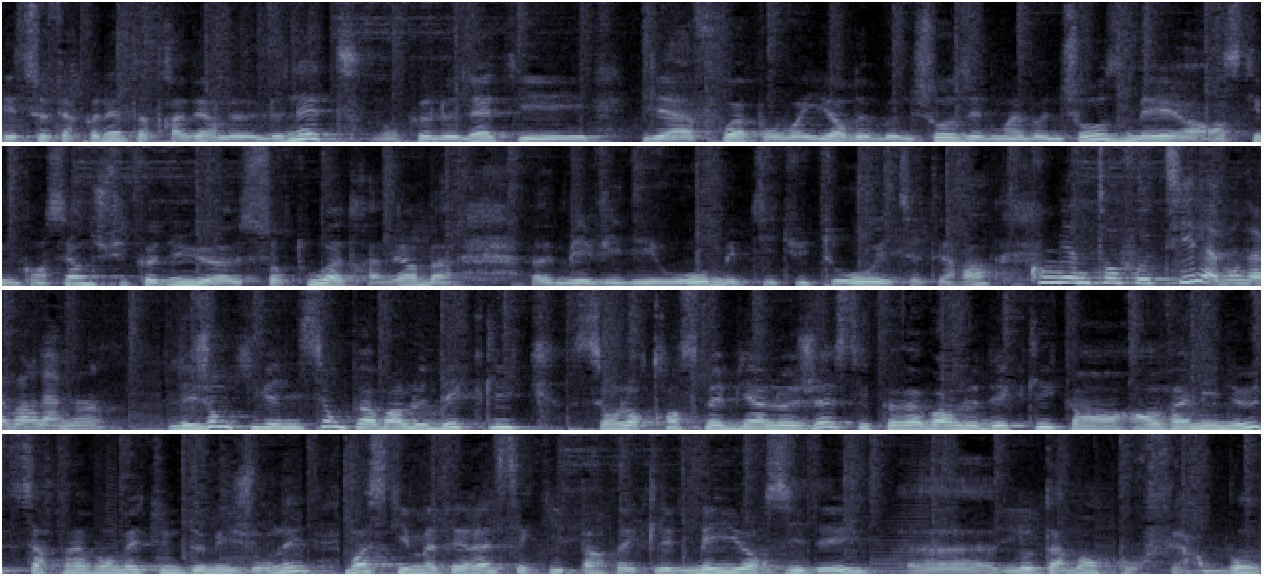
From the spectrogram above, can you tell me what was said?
et de se faire connaître à travers le, le net. Donc le net il, il est à la fois pourvoyeur de bonnes choses et de moins bonnes choses, mais en ce qui me concerne, je suis connu surtout à travers bah, mes vidéos, mes petits tutos, etc. Combien de temps faut-il avant d'avoir la main? Les gens qui viennent ici, on peut avoir le déclic. Si on leur transmet bien le geste, ils peuvent avoir le déclic en, en 20 minutes. Certains vont mettre une demi-journée. Moi, ce qui m'intéresse, c'est qu'ils partent avec les meilleures idées, euh, notamment pour faire bon.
